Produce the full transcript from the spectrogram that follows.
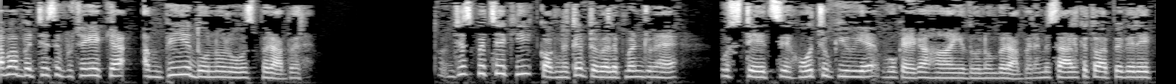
اب آپ بچے سے پوچھیں گے کیا اب بھی یہ دونوں روز برابر ہے تو جس بچے کی کوگنیٹو ڈیولپمنٹ جو ہے اس اسٹیج سے ہو چکی ہوئی ہے وہ کہے گا ہاں یہ دونوں برابر ہے مثال کے طور پہ اگر ایک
